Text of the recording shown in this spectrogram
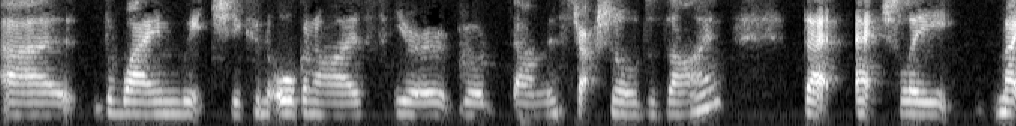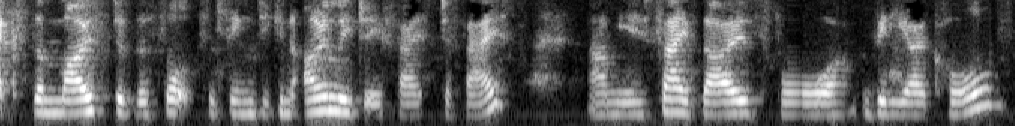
uh, the way in which you can organise your your um, instructional design that actually makes the most of the sorts of things you can only do face to face um, you save those for video calls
